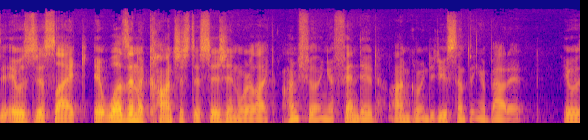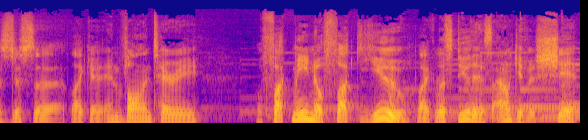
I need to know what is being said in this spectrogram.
it was just like, it wasn't a conscious decision where, like, I'm feeling offended. I'm going to do something about it. It was just a, like an involuntary, well, fuck me, no, fuck you. Like, let's do this. I don't give a shit.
